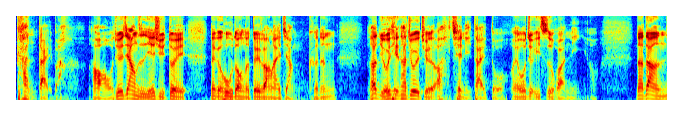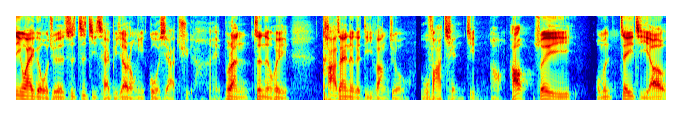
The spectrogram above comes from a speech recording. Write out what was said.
看待吧。好，我觉得这样子也许对那个互动的对方来讲，可能他有一天他就会觉得啊，欠你太多，哎，我就一次还你。那当然，另外一个我觉得是自己才比较容易过下去了，哎，不然真的会卡在那个地方就无法前进啊。好，所以我们这一集要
